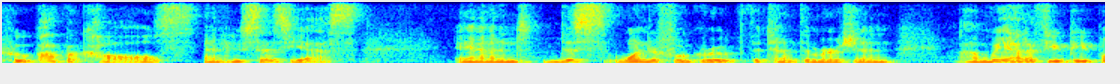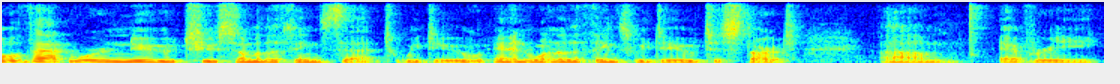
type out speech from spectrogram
who papa calls and who says yes and this wonderful group the 10th immersion um, we had a few people that were new to some of the things that we do, and one of the things we do to start um, every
